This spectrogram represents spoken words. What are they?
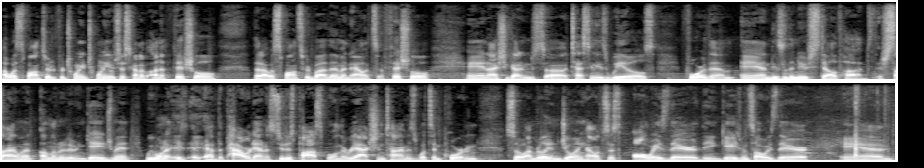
I was sponsored for 2020. It was just kind of unofficial that I was sponsored by them and now it's official. And I actually got into uh, testing these wheels for them. And these are the new stealth hubs. They're silent, unlimited engagement. We want to eh, have the power down as soon as possible and the reaction time is what's important. So I'm really enjoying how it's just always there. The engagement's always there. And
